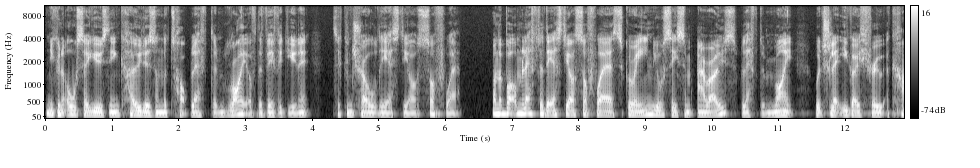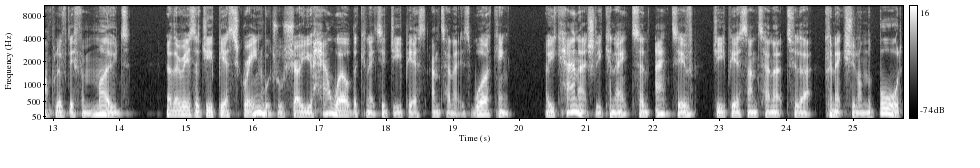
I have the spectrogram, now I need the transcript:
you can also use the encoders on the top left and right of the Vivid unit to control the SDR software. On the bottom left of the SDR software screen, you'll see some arrows, left and right, which let you go through a couple of different modes. Now, there is a GPS screen, which will show you how well the connected GPS antenna is working. Now, you can actually connect an active GPS antenna to that connection on the board,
